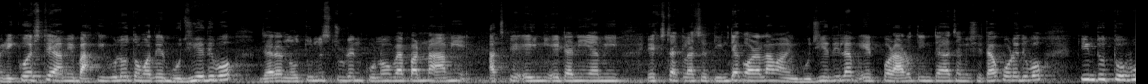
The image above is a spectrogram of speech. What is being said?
রিকোয়েস্টে আমি বাকিগুলো তোমাদের বুঝিয়ে দেব। যারা নতুন স্টুডেন্ট কোনো ব্যাপার না, আমি আজকে এই এটা নিয়ে আমি এক্সট্রা ক্লাসে তিনটা করালাম, আমি বুঝিয়ে দিলাম, এরপর আরও তিনটা আছে, আমি সেটাও করে দেবো। কিন্তু তবু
